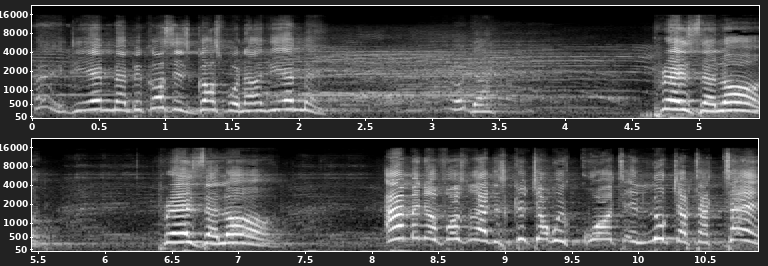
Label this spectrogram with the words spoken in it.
Hey, the amen. Because it's gospel now, the amen. Praise the Lord. Praise the Lord. How many of us know that the scripture we quote in Luke chapter 10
